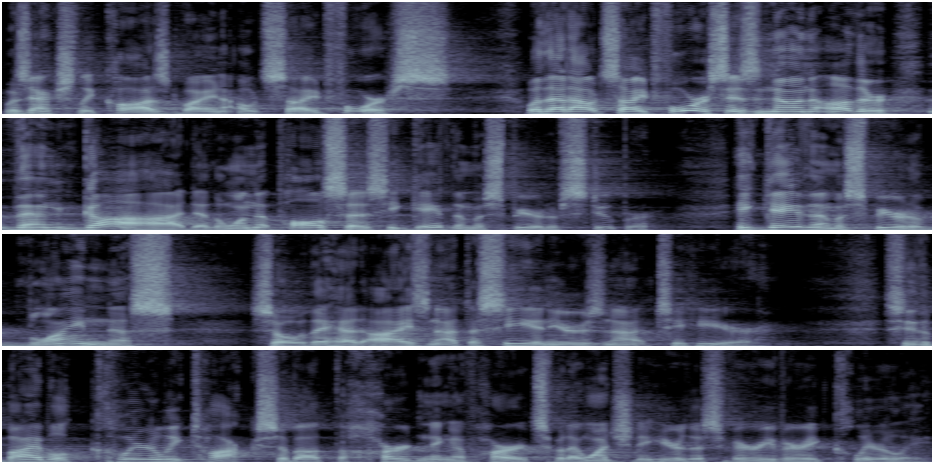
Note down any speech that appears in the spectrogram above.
was actually caused by an outside force. Well, that outside force is none other than God, and the one that Paul says he gave them a spirit of stupor. He gave them a spirit of blindness, so they had eyes not to see and ears not to hear. See, the Bible clearly talks about the hardening of hearts, but I want you to hear this very, very clearly.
